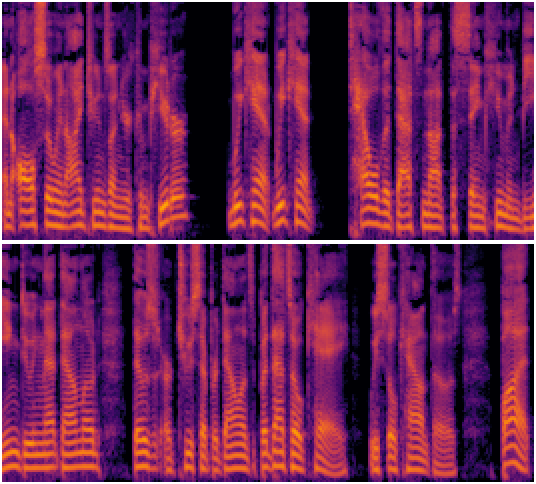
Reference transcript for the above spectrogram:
and also in iTunes on your computer. We can't we can't tell that that's not the same human being doing that download. Those are two separate downloads, but that's okay. We still count those. But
